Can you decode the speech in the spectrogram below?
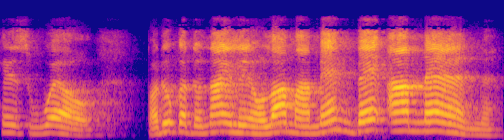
His will. Baruch Adonai Leolam, Amen, Ve Amen.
